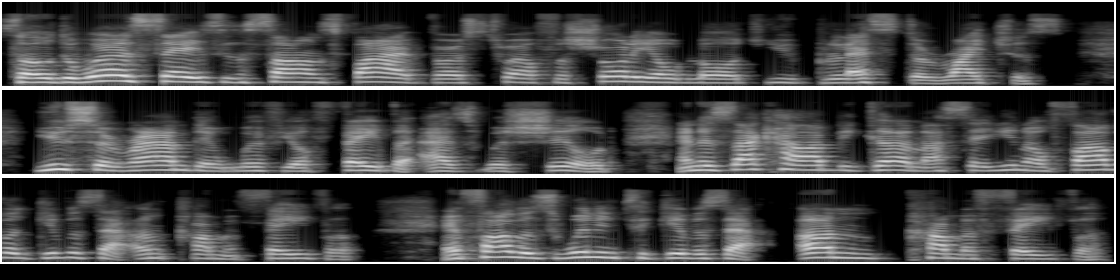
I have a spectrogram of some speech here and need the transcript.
So the word says in Psalms 5, verse 12, For surely, O Lord, you bless the righteous. You surround them with your favor as with shield. And it's like how I begun. I said, you know, Father, give us that uncommon favor. And Father's willing to give us that uncommon favor.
